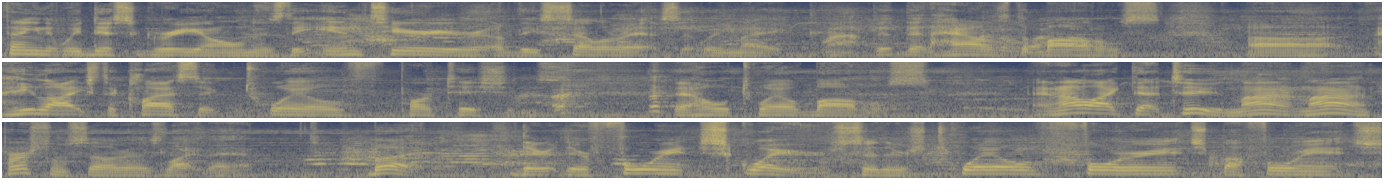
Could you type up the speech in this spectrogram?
thing that we disagree on is the interior of these cellarettes that we make Wow. that, that house the bottles. Uh, he likes the classic 12 partitions that hold 12 bottles, and I like that too. My my personal cellar is like that, but they're they're four inch squares, so there's 12 four inch by four inch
